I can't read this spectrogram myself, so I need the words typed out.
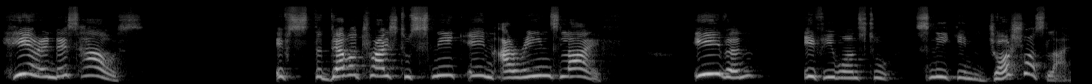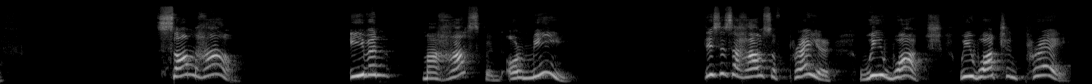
Here in this house, if the devil tries to sneak in Irene's life, even if he wants to sneak in Joshua's life, somehow, even my husband or me, this is a house of prayer. We watch, we watch and pray.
